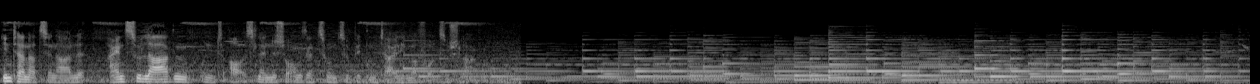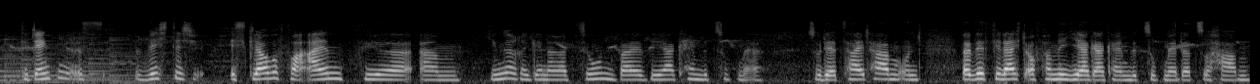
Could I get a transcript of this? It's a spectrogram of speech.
internationale einzuladen und ausländische Organisationen zu bitten, Teilnehmer vorzuschlagen. Gedenken ist wichtig, ich glaube vor allem für ähm, jüngere Generationen, weil wir ja keinen Bezug mehr zu der Zeit haben und weil wir vielleicht auch familiär gar keinen Bezug mehr dazu haben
